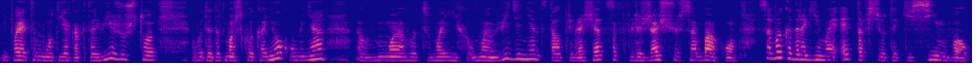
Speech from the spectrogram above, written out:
И поэтому вот я как-то вижу, что вот этот морской конек у меня в, вот в, моих, в моем видении стал превращаться в лежащую собаку. Собака, дорогие мои, это все-таки символ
